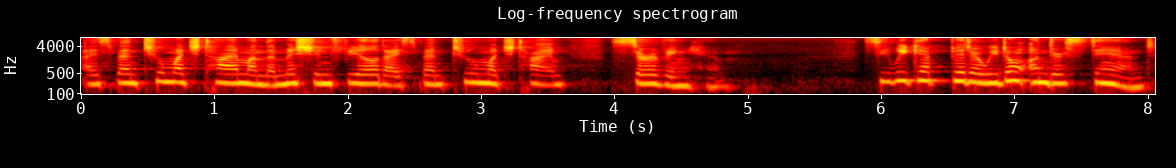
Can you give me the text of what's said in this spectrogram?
I spent too much time on the mission field. I spent too much time serving him. See, we get bitter, we don't understand.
